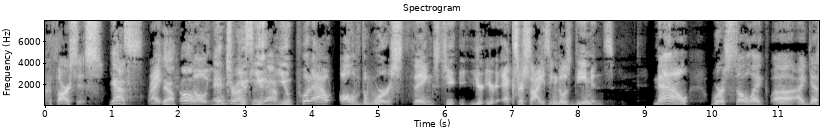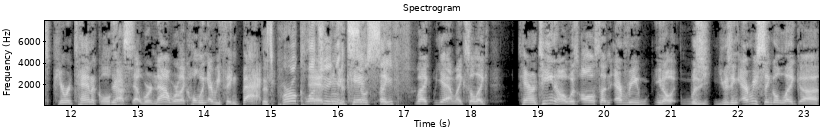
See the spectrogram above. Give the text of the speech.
catharsis, yes, right? Yeah. Oh, you, interesting, You, you, yeah. you put out all of the worst things. You, you're you're exercising those demons. Now we're so like uh I guess puritanical Yes. that we're now we're like holding everything back. it's pearl clutching. and you it's can't, so like- safe. Like, yeah, like so like Tarantino was all of a sudden every you know was using every single like uh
